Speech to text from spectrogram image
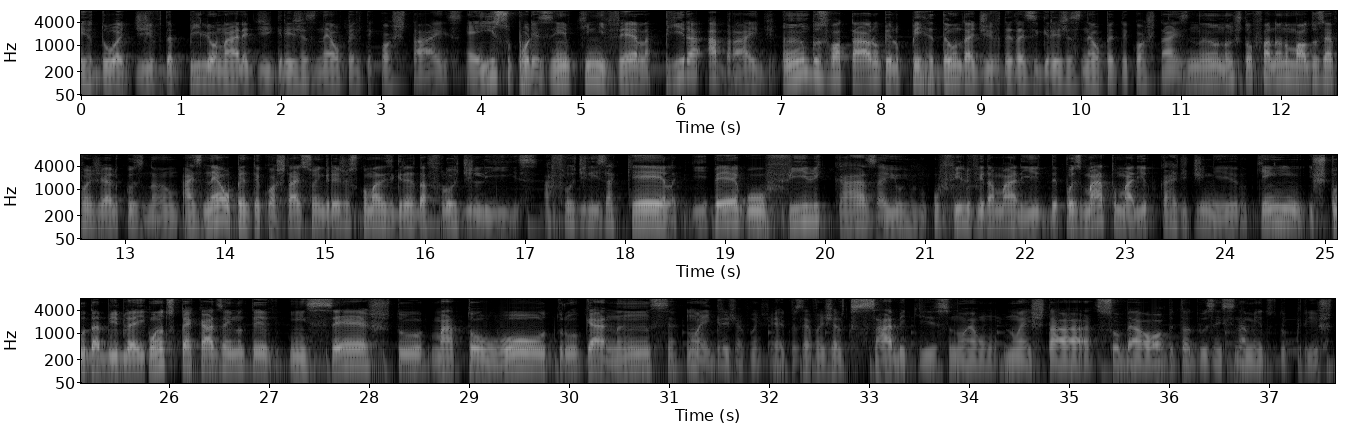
perdoa a dívida bilionária de igrejas neopentecostais. É isso, por exemplo, que nivela Pira a Bride. Ambos votaram pelo perdão da dívida das igrejas neopentecostais. Não, não estou falando mal dos evangélicos, não. As neopentecostais são igrejas como as igrejas da Flor de Lis. A Flor de Lis, aquela que pega o filho e casa, aí o, o filho vira marido, depois mata o marido por causa de dinheiro. Quem estuda a Bíblia aí, quantos pecados aí não teve? Incesto, matou o outro outro, ganância. Não é igreja evangélica. Os evangélicos sabem que isso não é, um, não é estar sob a órbita dos ensinamentos do Cristo.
